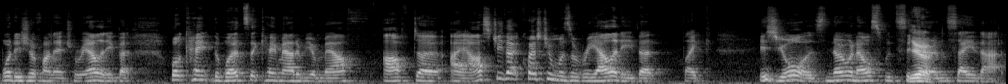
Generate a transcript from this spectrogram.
"What is your financial reality?" But what came, the words that came out of your mouth after I asked you that question was a reality that like is yours. No one else would sit Yeah. there and say that.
